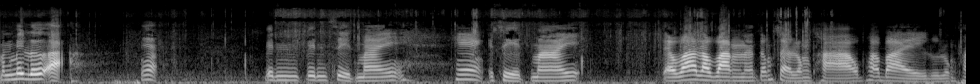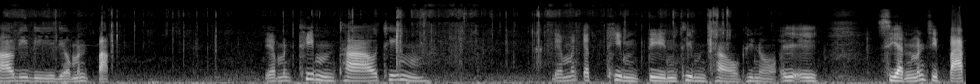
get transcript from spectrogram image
มันไม่เลอะอะเนี่ย เป็นเป็นเศษไม้ แห้งเศษไม้ แต่ว่าระวังนะ ต้องใส่รองเท้าผ้าใบหรือรองเท้าดีๆ เดี๋ยวมันปัก เดี๋ยวมันทิ่มเท้าทิ่ม เดี๋ยวมันจะทิ่มตีนทิ่มเท้าพี่น้องเอ้ย เสียนมันสิปัก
